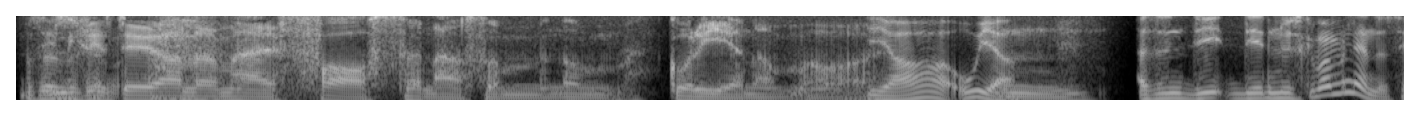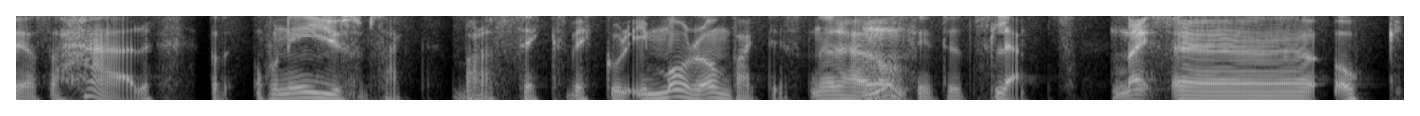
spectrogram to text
Och sen så Liksom- finns det ju alla de här faserna som de går igenom. Och, Ja, oh ja. Mm, Alltså det, det, nu ska man väl ändå säga så här, att hon är ju som sagt bara sex veckor imorgon faktiskt, när det här Mm. avsnittet släpps. nice. Eh, och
